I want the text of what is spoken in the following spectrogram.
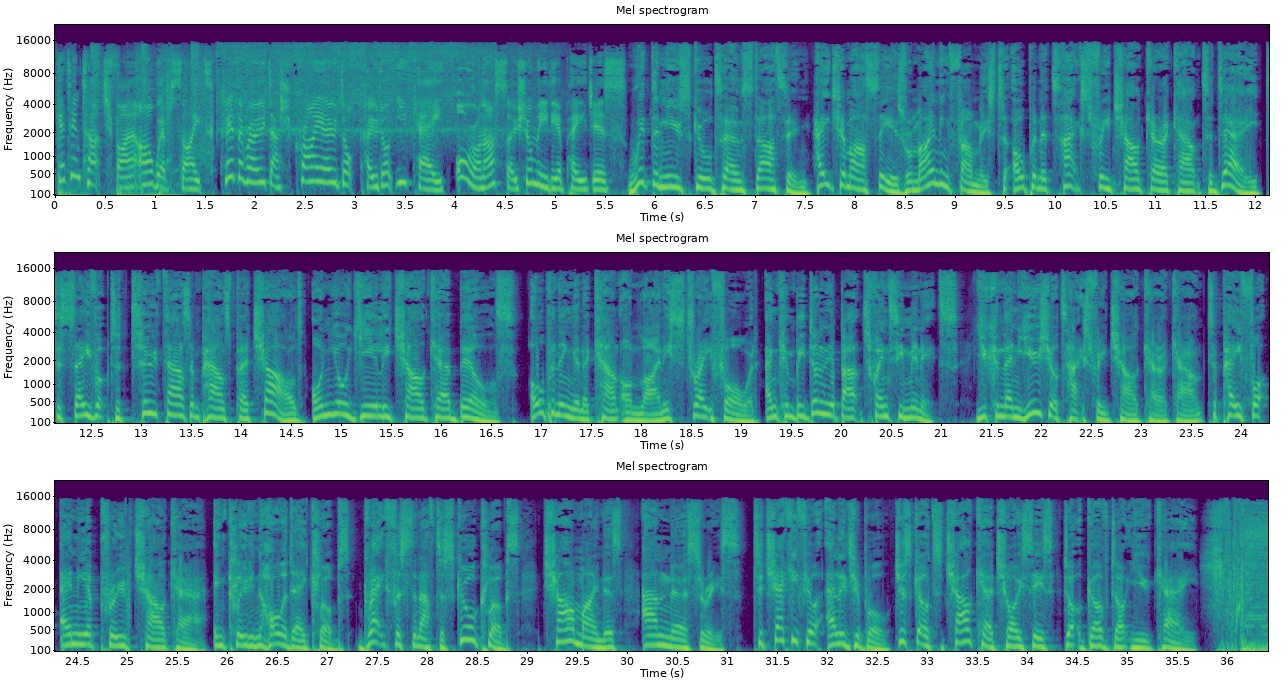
Get in touch via our website, clitheroe-cryo.co.uk or on our social media pages. With the new school term starting, HMRC is reminding families to open a tax-free childcare account today to save up to £2,000 per child on your yearly childcare bills. Opening an account online is straightforward and can be done in about 20 minutes. You can then use your tax-free childcare account to pay for any approved childcare, including holiday clubs, breakfast and after school clubs, childminders and nurseries. To check if you're eligible, just go to childcarechoices.gov.uk.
